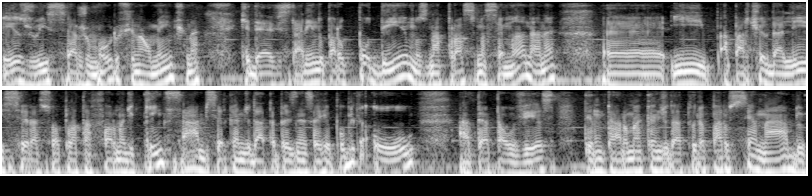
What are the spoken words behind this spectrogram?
ex-juiz Sérgio Moro, finalmente, né, que deve estar indo para o Podemos na próxima semana, né, e a partir dali ser a sua plataforma de quem sabe ser candidato à presidência da República ou até talvez tentar uma candidatura para o Senado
